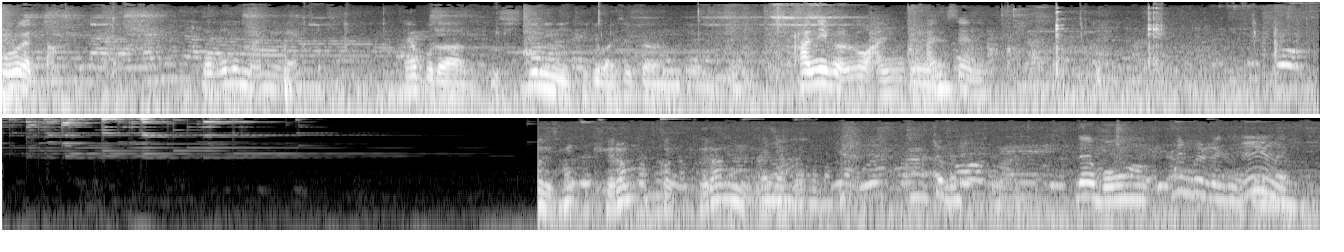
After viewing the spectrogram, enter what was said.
모르겠다. 먹어보면 맛있네. 생각보다 이 시즈닝이 되게 맛있을 줄 알았는데 간이 별로 안, 네. 안 세네. 상, 계란 맛 같, 계란 아니야. 내가 먹은 되게 맛있어.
